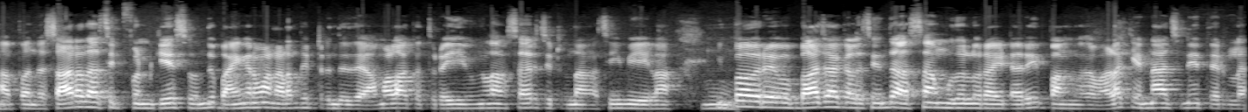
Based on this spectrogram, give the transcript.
அப்ப அந்த சாரதா சிட் ஃபண்ட் கேஸ் வந்து பயங்கரமா நடந்துட்டு இருந்தது. அமலாக்கத்துறை இவங்கெல்லாம் விசாரிச்சுட்டு இருந்தாங்க சிபிஐ எல்லாம். இப்ப அவரு பாஜகல சேர்ந்து அஸ்ஸாம் முதல்வர் ஆயிட்டாரு. இப்ப அங்க வழக்கு என்னாச்சுன்னே தெரியல.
